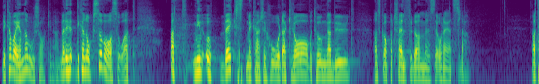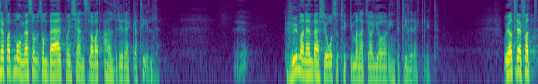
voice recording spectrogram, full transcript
Det kan vara en av orsakerna. Men det, det, kan också vara så att, att min uppväxt med kanske hårda krav och tunga bud har skapat självfördömelse och rädsla. Jag har träffat många som, som bär på en känsla av att aldrig räcka till. Hur man än bär sig åt så tycker man att jag gör inte tillräckligt. Och Jag har träffat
